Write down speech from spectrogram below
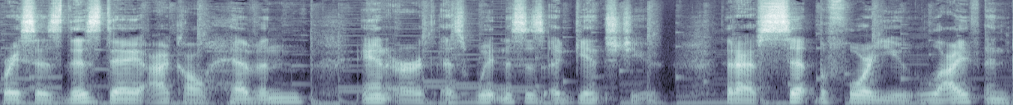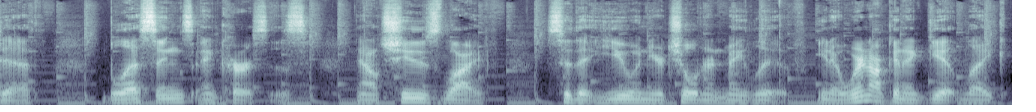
where he says, This day I call heaven and earth as witnesses against you, that I have set before you life and death, blessings and curses. Now choose life so that you and your children may live. You know, we're not going to get like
